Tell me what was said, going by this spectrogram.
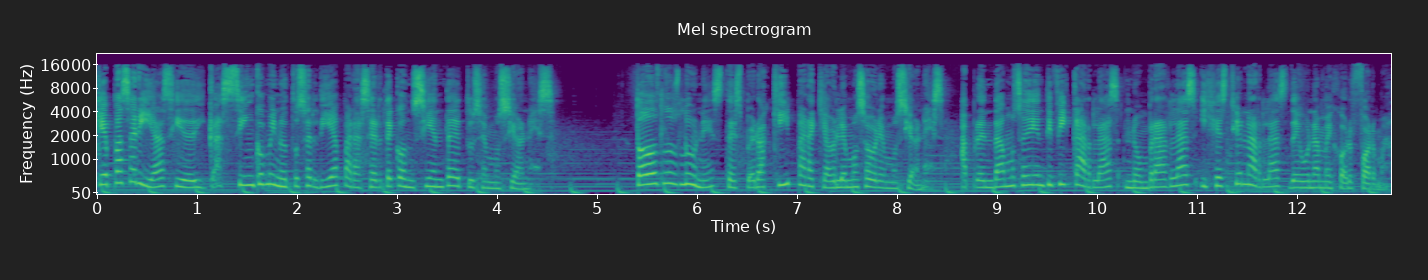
¿Qué pasaría si dedicas 5 minutos al día para hacerte consciente de tus emociones? Todos los lunes te espero aquí para que hablemos sobre emociones, aprendamos a identificarlas, nombrarlas y gestionarlas de una mejor forma.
